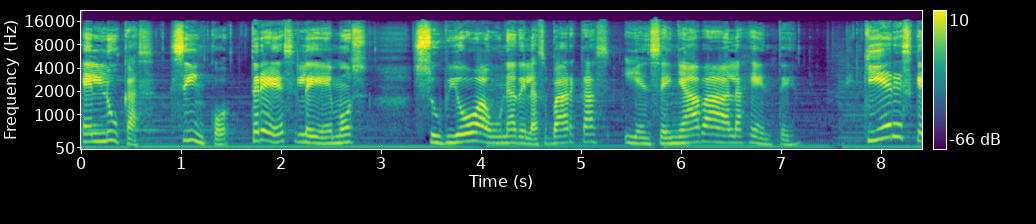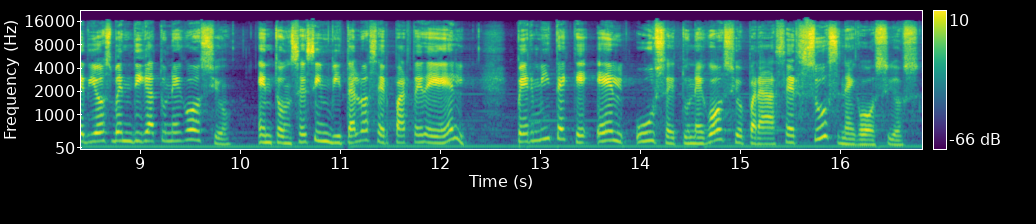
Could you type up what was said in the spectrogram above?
En Lucas 5, 3 leemos, subió a una de las barcas y enseñaba a la gente. ¿Quieres que Dios bendiga tu negocio? Entonces invítalo a ser parte de él. Permite que Él use tu negocio para hacer sus negocios.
